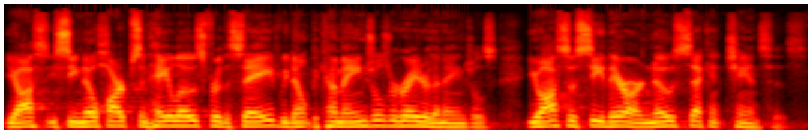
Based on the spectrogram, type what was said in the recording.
You, also, you see no harps and halos for the saved. We don't become angels, we're greater than angels. You also see there are no second chances.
